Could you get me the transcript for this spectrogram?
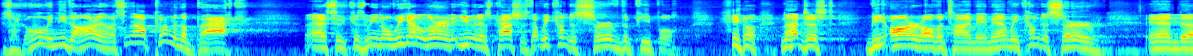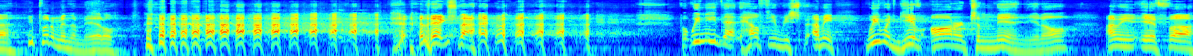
He's like, oh, we need to honor them. I said, no, put them in the back. I said, because we you know we got to learn, even as pastors, that we come to serve the people, you know, not just be honored all the time, amen. We come to serve. And uh, he put them in the middle. Next time. but we need that healthy respect. I mean, we would give honor to men, you know. I mean, if uh,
